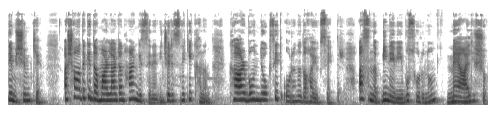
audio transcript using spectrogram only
Demişim ki Aşağıdaki damarlardan hangisinin içerisindeki kanın karbondioksit oranı daha yüksektir? Aslında bir nevi bu sorunun meali şu.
